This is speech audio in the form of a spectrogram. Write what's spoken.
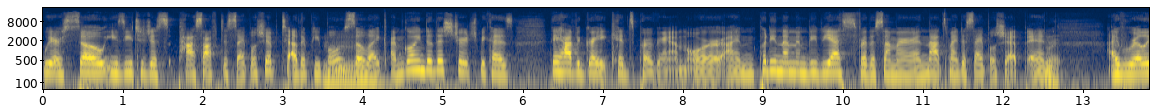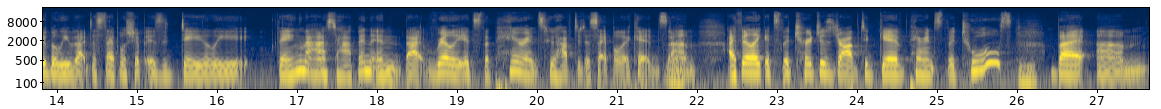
we are so easy to just pass off discipleship to other people. So, like, I'm going to this church because they have a great kids program, or I'm putting them in VBS for the summer, and that's my discipleship. And Right. I really believe that discipleship is a daily thing that has to happen and that really it's the parents who have to disciple their kids. Um, I feel like it's the church's job to give parents the tools, but um,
